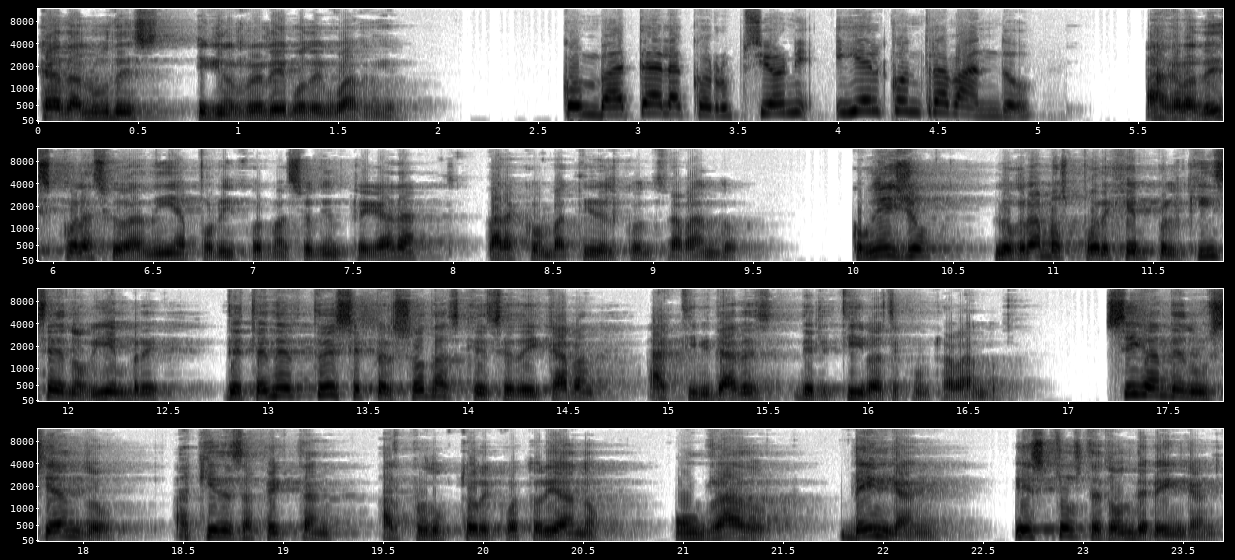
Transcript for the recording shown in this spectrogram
cada lunes en el relevo de guardia. Combate a la corrupción y el contrabando. Agradezco a la ciudadanía por la información entregada para combatir el contrabando. Con ello, logramos, por ejemplo, el 15 de noviembre, detener 13 personas que se dedicaban a actividades delictivas de contrabando. Sigan denunciando a quienes afectan al productor ecuatoriano, honrado. Vengan, estos de donde vengan,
